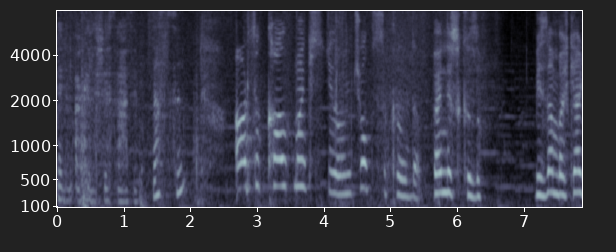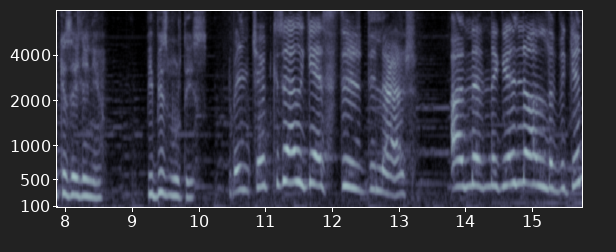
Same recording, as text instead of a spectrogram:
Benim akıllı şehzadem. Nasılsın? Artık kalkmak istiyorum. Çok sıkıldım. Ben de sıkıldım. Bizden başka herkes eğleniyor. Bir biz buradayız. Beni çok güzel gezdirdiler. Annem de gelin aldı bir gün.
